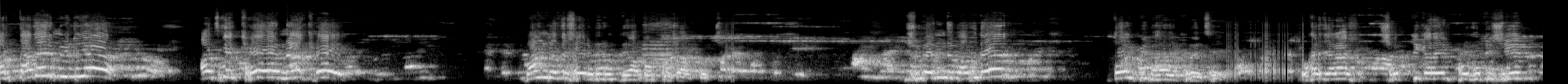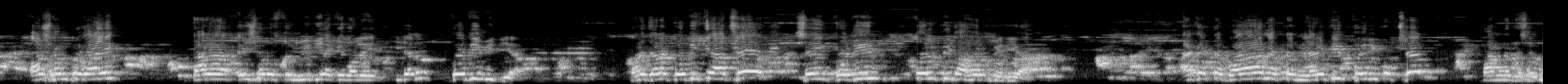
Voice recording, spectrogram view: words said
আর তাদের মিডিয়া আজকে খেয়ে না খেয়ে বাংলাদেশের বিরুদ্ধে অপপ্রচার করছে। শুভেন্দু বাবুদের তল্পি ভারত হয়েছে। ওখানে যারা সত্যিকারের প্রগতিশীল, অসাম্প্রদায়িক, তারা এই সমস্ত মিডিয়াকে বলে কি জানো গদি মিডিয়া। মানে যারা গদিতে আছে, সেই গদির তল্পি বাহক মিডিয়া। এক একটা বয়ান, একটা ন্যারেটিভ তৈরি করছে বাংলাদেশের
